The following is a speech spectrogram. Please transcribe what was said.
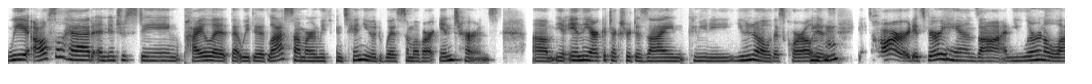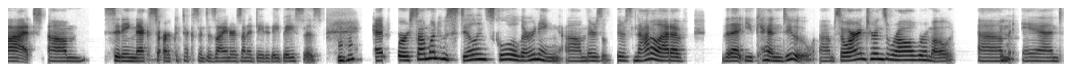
We also had an interesting pilot that we did last summer, and we've continued with some of our interns um, you know, in the architecture design community. You know, this Coral mm-hmm. is it's hard. It's very hands on. You learn a lot. Um, sitting next to architects and designers on a day-to-day basis mm-hmm. and for someone who's still in school learning um, there's there's not a lot of that you can do. Um, so our interns were all remote. Um, yeah. And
